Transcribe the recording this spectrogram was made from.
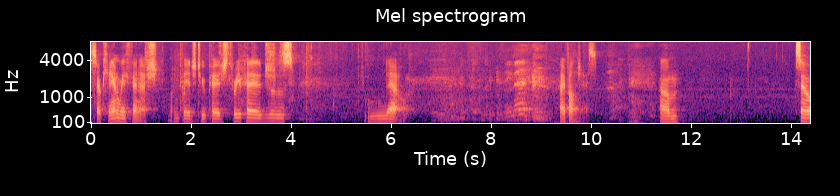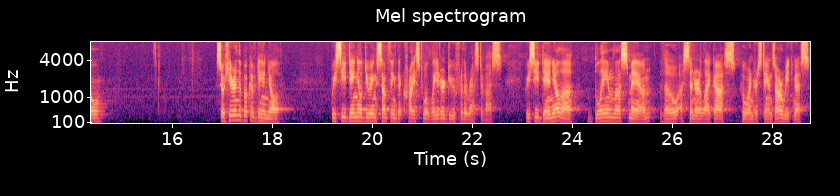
So, can we finish? One page, two page, three pages? No. Amen. I apologize. Um, so, so here in the book of Daniel, we see Daniel doing something that Christ will later do for the rest of us. We see Daniel, a blameless man, though a sinner like us, who understands our weakness,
